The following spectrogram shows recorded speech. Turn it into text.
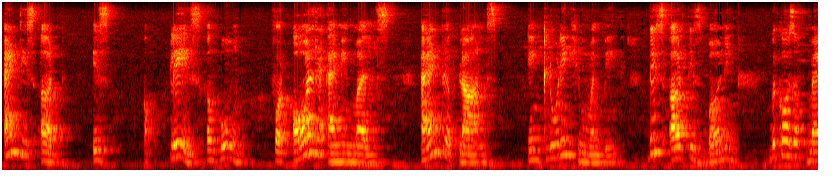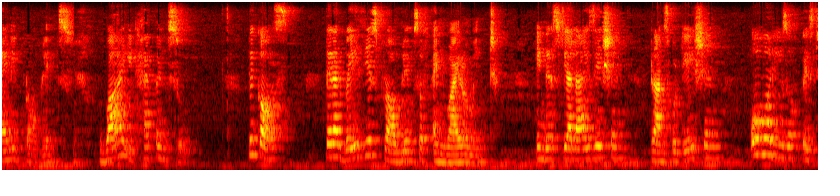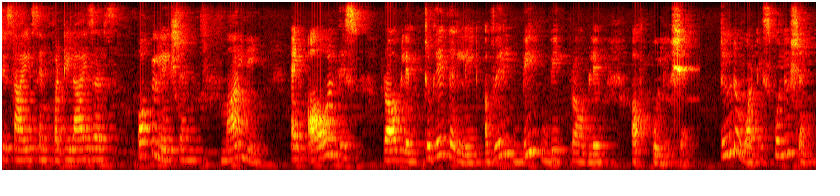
And this earth is a place, a home for all the animals and the plants including human beings. This earth is burning because of many problems. Why it happens so? Because there are various problems of environment. Industrialization, transportation, overuse of pesticides and fertilizers, population, mining and all these problems together lead a very big big problem of pollution. Do you know what is pollution?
